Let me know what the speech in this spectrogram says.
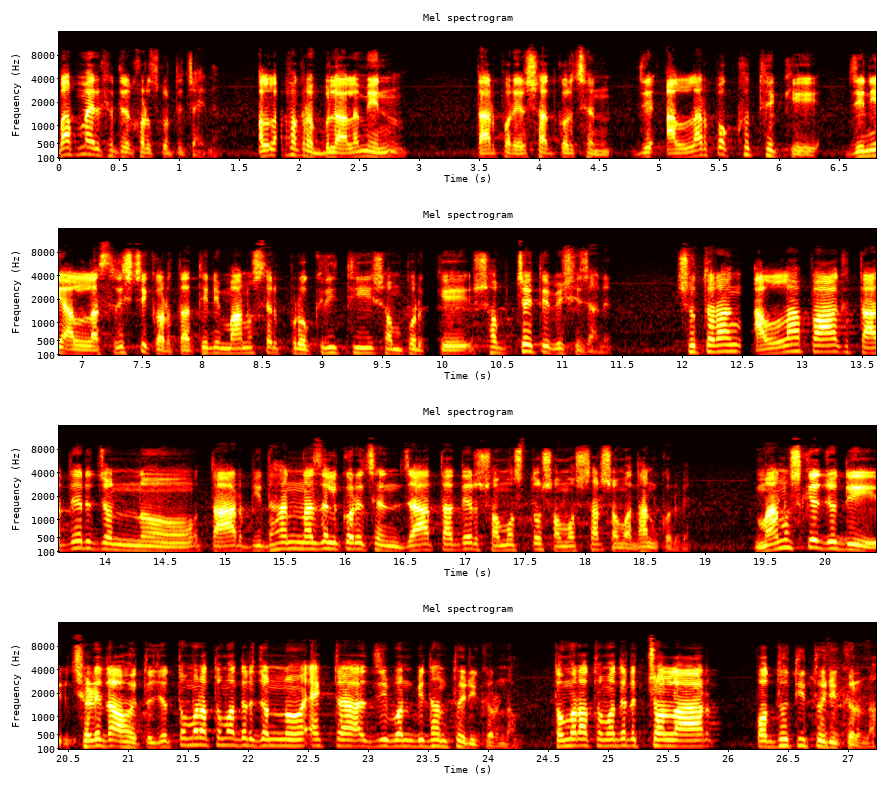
বাপ মায়ের ক্ষেত্রে খরচ করতে চায় না। আল্লাহ ফাকরাবুল্লা আলমিন তারপর এরশাদ করছেন যে, আল্লাহর পক্ষ থেকে যিনি আল্লাহ সৃষ্টিকর্তা, তিনি মানুষের প্রকৃতি সম্পর্কে সবচাইতে বেশি জানেন। সুতরাং আল্লাহ পাক তাদের জন্য তার বিধান নাজেল করেছেন যা তাদের সমস্ত সমস্যার সমাধান করবে। মানুষকে যদি ছেড়ে দেওয়া হতো যে, তোমরা তোমাদের জন্য একটা জীবন বিধান তৈরি করে নাও। তোমরা তোমাদের চলার পদ্ধতি তৈরি করে নাও।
